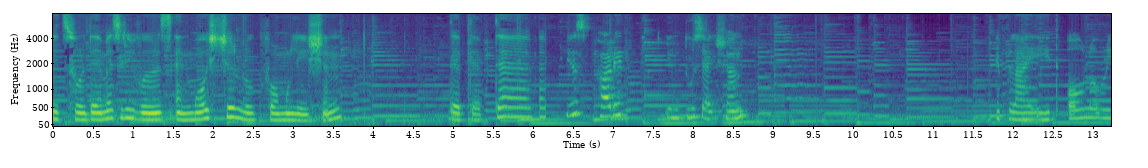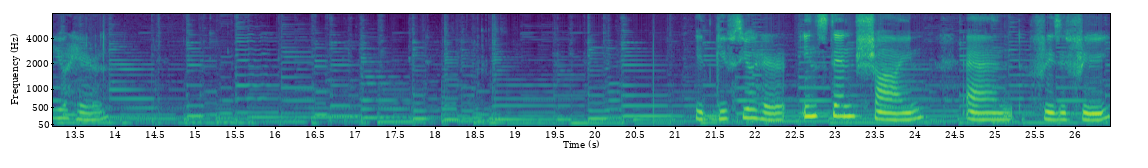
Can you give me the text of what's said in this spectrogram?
it's for damage reverse and moisture look formulation. Dab dab dab. You part it in two sections. Apply it all over your hair. It gives your hair instant shine and frizzy free.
